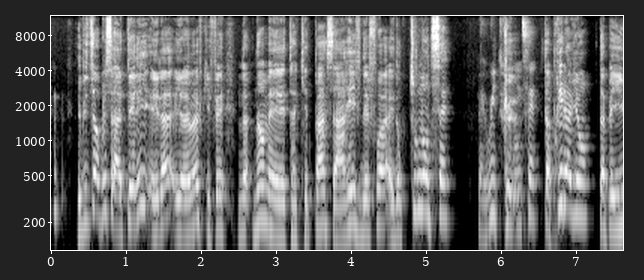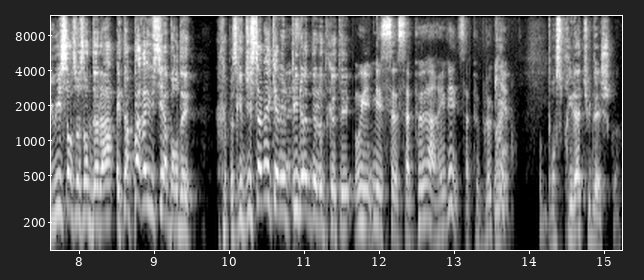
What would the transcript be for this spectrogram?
Et puis tu sais, en plus, ça atterrit, et là, il y a la meuf qui fait non, mais t'inquiète pas, ça arrive des fois. Et donc tout le monde sait. Mais oui, tout Que- le monde sait. T'as pris l'avion, t'as payé 860 dollars, et t'as pas réussi à border. Parce que tu savais qu'il y avait le pilote de l'autre côté. Oui, mais ça, ça peut arriver, ça peut bloquer. Ouais. Pour ce prix-là, tu lèches, quoi.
